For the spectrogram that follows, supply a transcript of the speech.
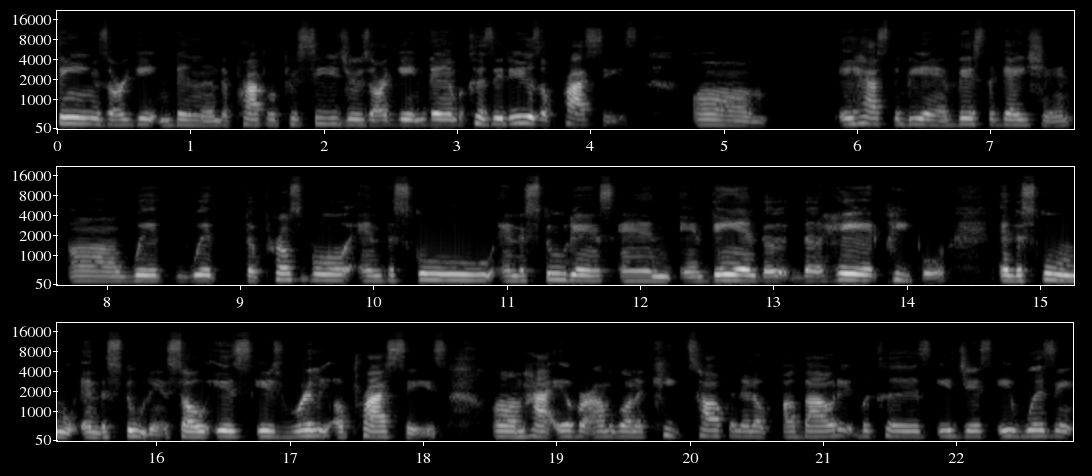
things are getting done, the proper procedures are getting done because it is a process. Um, it has to be an investigation uh, with with the principal and the school and the students and and then the the head people in the school and the students so it's it's really a process um however i'm going to keep talking about it because it just it wasn't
